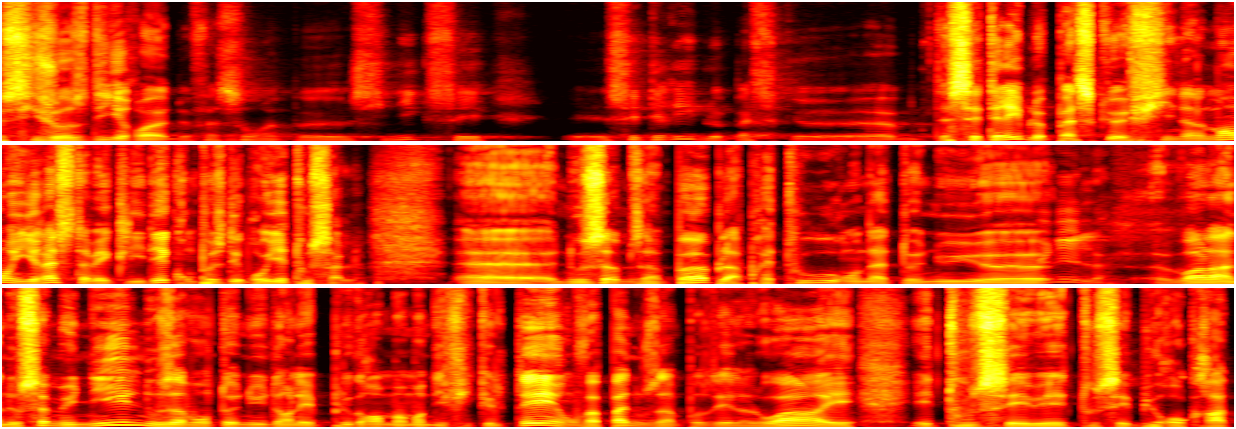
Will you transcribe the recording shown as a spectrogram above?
si j'ose dire de façon un peu cynique, c'est c'est terrible parce que euh, c'est terrible parce que finalement il reste avec l'idée qu'on peut se débrouiller tout seul. Euh, nous sommes un peuple, après tout, on a tenu. Euh, une île. Euh, voilà, nous sommes une île, nous avons tenu dans les plus grands moments de difficulté. On va pas nous imposer la loi et, et tous ces tous ces bureaucrates,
